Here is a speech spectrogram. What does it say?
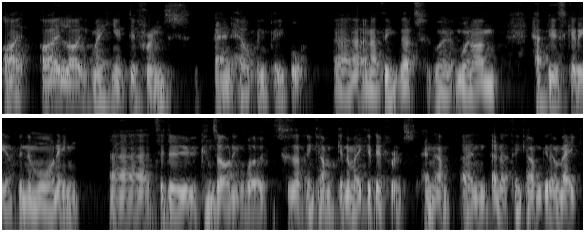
I I like making a difference and helping people, uh, and I think that's when, when I'm happiest getting up in the morning uh, to do consulting work because I think I'm going to make a difference, and um, and and I think I'm going to make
